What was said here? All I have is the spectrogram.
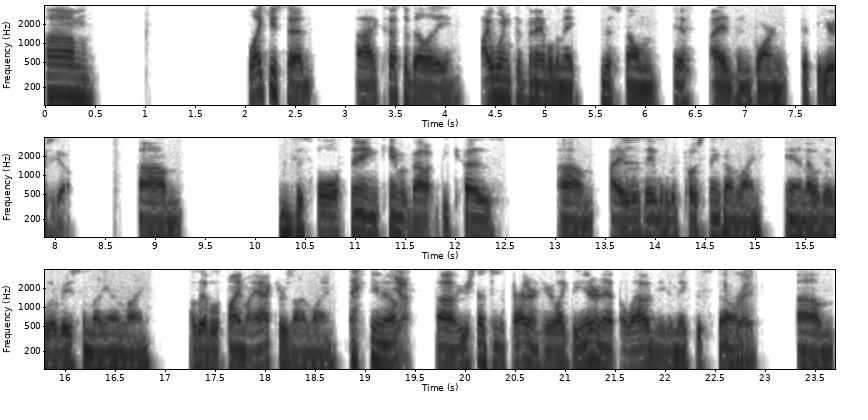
um, like you said, uh, accessibility. I wouldn't have been able to make this film if I had been born 50 years ago. Um, this whole thing came about because um, I was able to post things online and I was able to raise some money online. I was able to find my actors online. you know, Yeah. Uh, you're sensing a pattern here. Like the internet allowed me to make this film. Right. Um,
